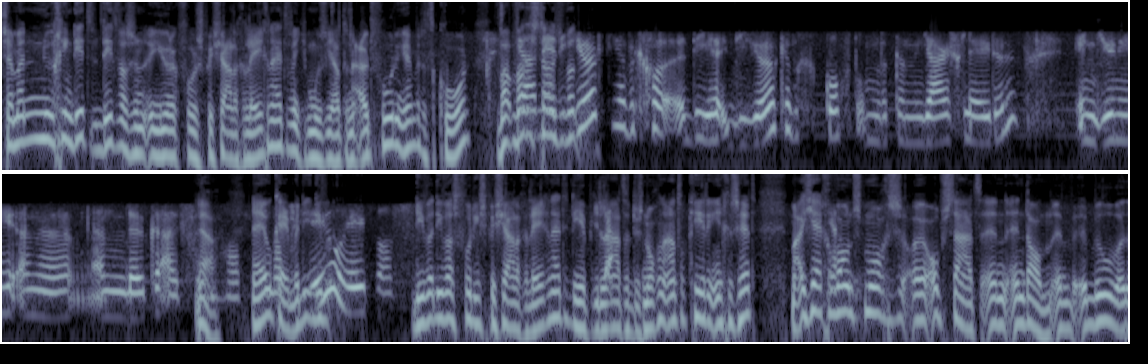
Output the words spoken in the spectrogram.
Zeg maar, nu ging dit, dit was een, jurk voor een speciale gelegenheid, want je, moest, je had een uitvoering hè, met het koor. Wat, wat ja, is nee, die wat- jurk, die heb ik die, die jurk heb ik gekocht omdat ik een jaar geleden in juni een, eh, een leuke uitvoering Ja. had. Nee, oké, maar die- die- heel heet was. Die, die was voor die speciale gelegenheid. Die heb je later dus nog een aantal keren ingezet. Maar als jij gewoon s s'morgens eh, opstaat en, en dan... eh, ik bedoel,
